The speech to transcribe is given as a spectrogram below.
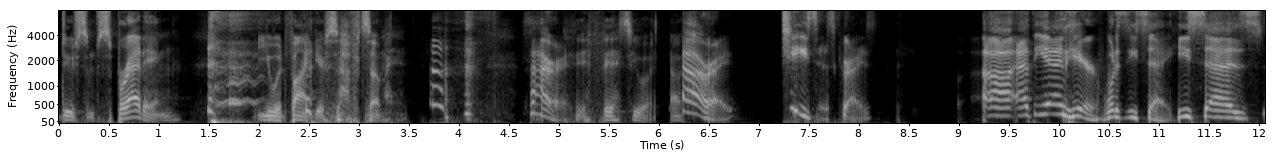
do some spreading, you would find yourself some. All right. yes, you would. Okay. All right. Jesus Christ. Uh, at the end here, what does he say? He says,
